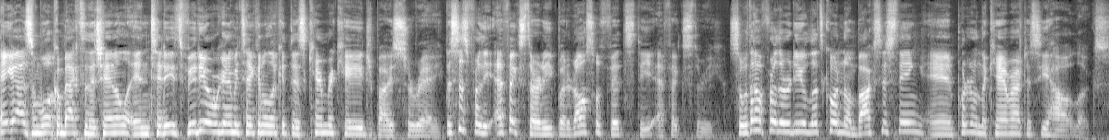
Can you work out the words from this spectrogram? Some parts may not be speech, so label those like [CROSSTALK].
Hey guys and welcome back to the channel. In today's video we're going to be taking a look at this camera cage by Sirui. This is for the FX30 but it also fits the FX3. So without further ado let's go ahead and unbox this thing and put it on the camera to see how it looks.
